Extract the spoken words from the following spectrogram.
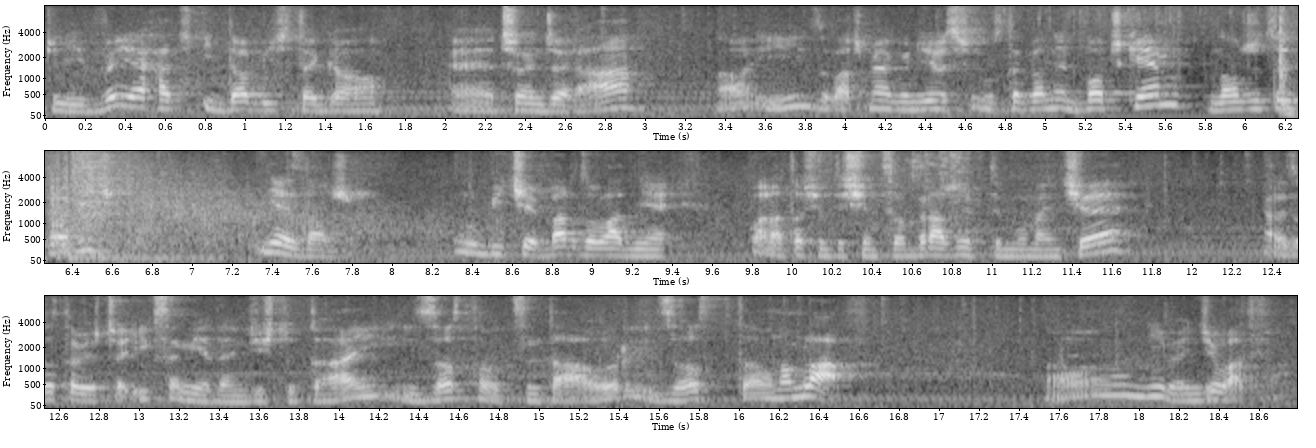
czyli wyjechać i dobić tego e, Challengera. No i zobaczmy jak będzie ustawiony boczkiem. Zdąży coś zrobić? Nie zdąży. Ubicie bardzo ładnie, ponad 8000 obrażeń w tym momencie. Ale został jeszcze XM1 gdzieś tutaj i został Centaur i został nam Law. No, nie będzie łatwo.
